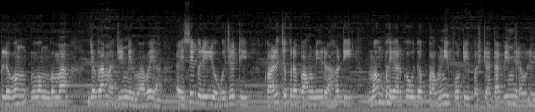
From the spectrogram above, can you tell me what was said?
प्लवंग वंगमा जगा माझी मिरवावया. ऐसे परी योगजठी काळचक्र पाहुणी राहटी. मग भयार्क उदक पाहुणी पोटी पश्चातापी मिरवले.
